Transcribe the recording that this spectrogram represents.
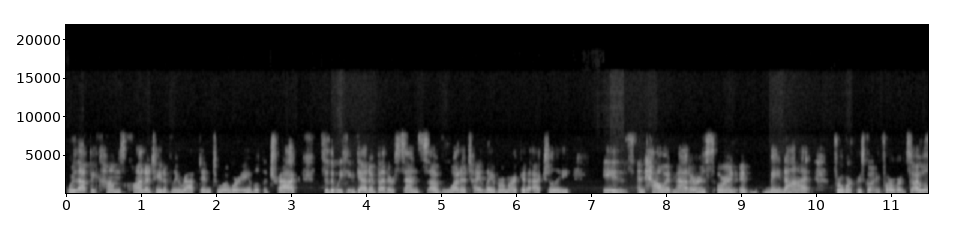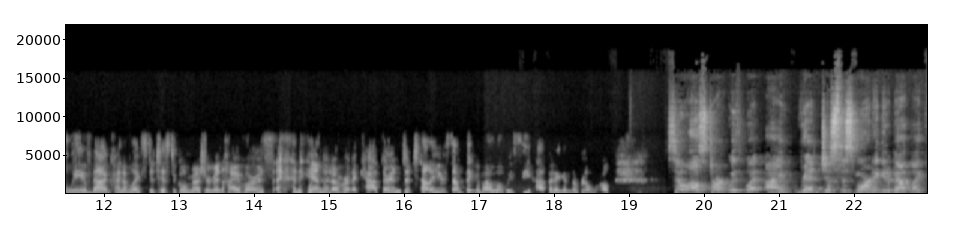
where that becomes quantitatively wrapped into what we're able to track so that we can get a better sense of what a tight labor market actually is and how it matters, or it may not, for workers going forward. So I will leave that kind of like statistical measurement high horse and hand it over to Katherine to tell you something about what we see happening in the real world. So I'll start with what I read just this morning at about like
